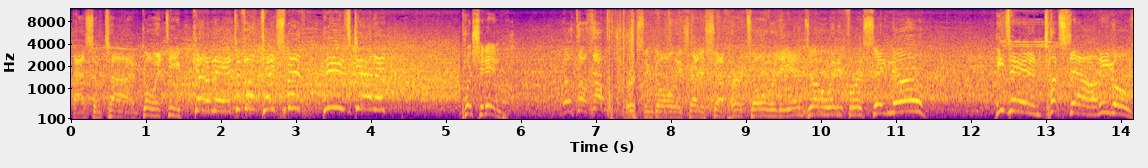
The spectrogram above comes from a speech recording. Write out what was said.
Has some time, going deep, got a man, DeVonta Smith, he's got it! Push it in. First and goal, they try to shove Hurts over the end zone, waiting for a signal. He's in, touchdown, Eagles.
